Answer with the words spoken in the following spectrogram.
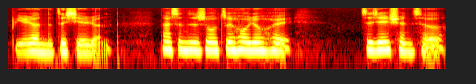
别人的这些人。那甚至说最后就会直接选择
